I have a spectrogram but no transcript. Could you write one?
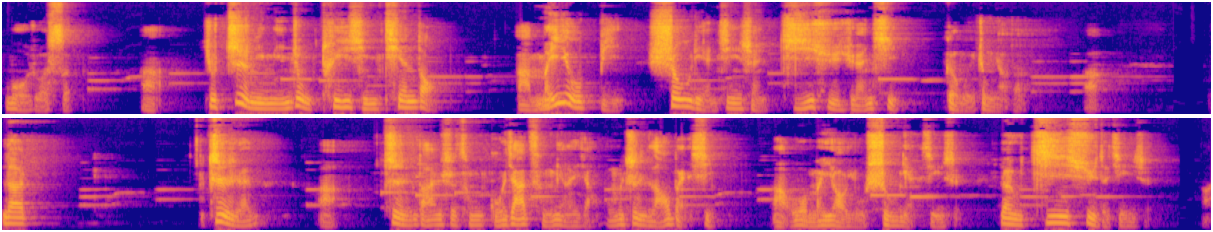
莫若色。”啊，就治理民众、推行天道啊，没有比。收敛精神、积蓄元气更为重要的了啊！那治人啊，治人当然是从国家层面来讲，我们治老百姓啊，我们要有收敛的精神，要有积蓄的精神啊，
